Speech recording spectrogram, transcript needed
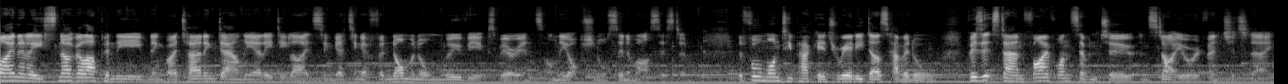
Finally, snuggle up in the evening by turning down the LED lights and getting a phenomenal movie experience on the optional cinema system. The full Monty package really does have it all. Visit stand 5172 and start your adventure today.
